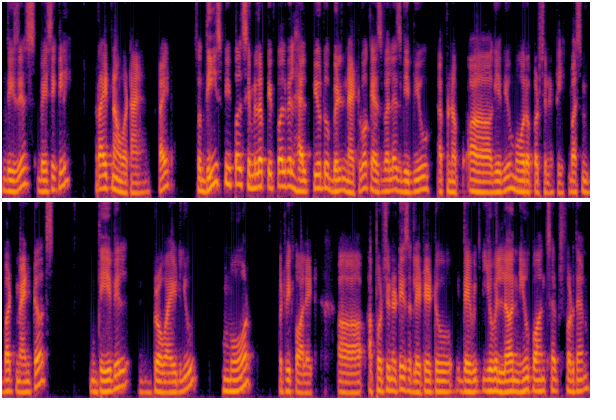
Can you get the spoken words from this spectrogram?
this is basically right now what I am, right? So these people, similar people, will help you to build network as well as give you uh, give you more opportunity. But but mentors, they will provide you more what we call it uh, opportunities related to they you will learn new concepts for them.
